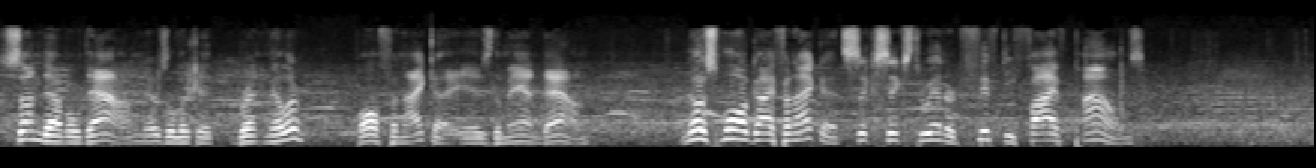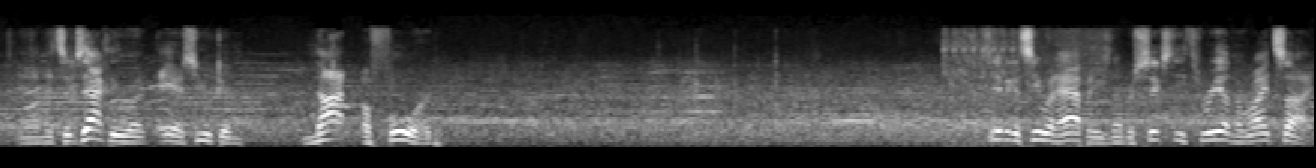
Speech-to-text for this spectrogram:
Sun Devil down. There's a look at Brent Miller. Paul Fanaika is the man down. No small guy, Fanaika at 6'6", 355 pounds. And it's exactly what ASU can not afford. See if we can see what happened. He's number 63 on the right side.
